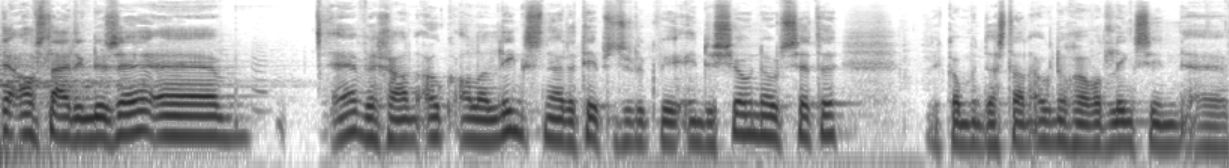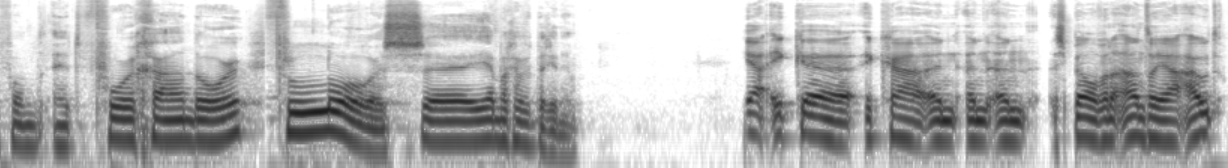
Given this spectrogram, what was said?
Ja, afsluiting dus. Hè. Eh, hè, we gaan ook alle links naar de tips natuurlijk weer in de show notes zetten. Er komen, daar staan ook nog wel wat links in eh, van het voorgaande hoor. Floris, eh, jij mag even beginnen. Ja, ik, eh, ik ga een, een, een spel van een aantal jaar oud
